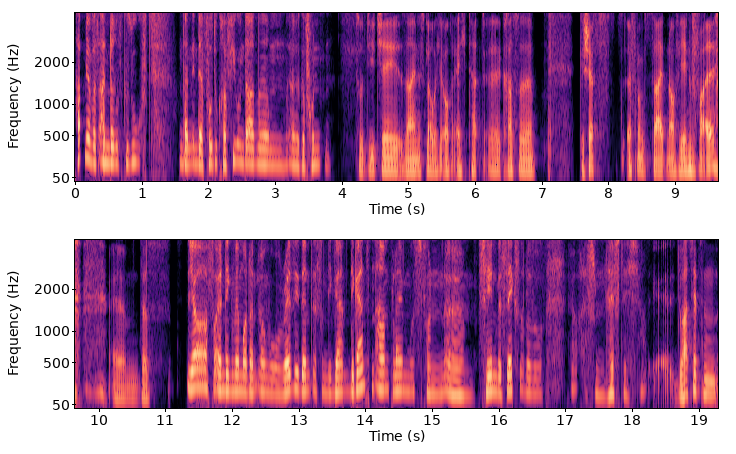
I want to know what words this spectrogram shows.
habe mir was anderes gesucht und dann in der Fotografie unter anderem äh, gefunden. So DJ sein ist, glaube ich, auch echt, hat äh, krasse Geschäftsöffnungszeiten auf jeden Fall. ähm, das ja, vor allen Dingen, wenn man dann irgendwo Resident ist und die, die ganzen Abend bleiben muss, von äh, 10 bis 6 oder so. Ja, das ist schon heftig. Äh, du hast jetzt einen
